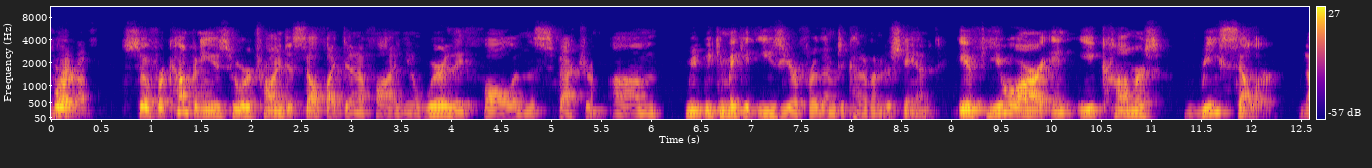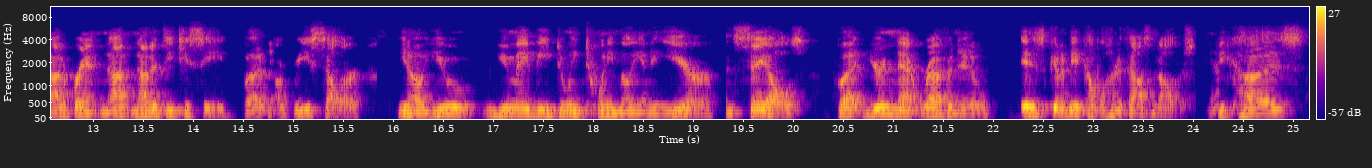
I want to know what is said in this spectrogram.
so for, so for companies who are trying to self-identify, you know, where they fall in the spectrum, um, we, we can make it easier for them to kind of understand. If you are an e-commerce reseller, not a brand, not not a DTC, but a reseller you know, you you may be doing 20 million a year in sales, but your net revenue is going to be a couple hundred thousand dollars because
